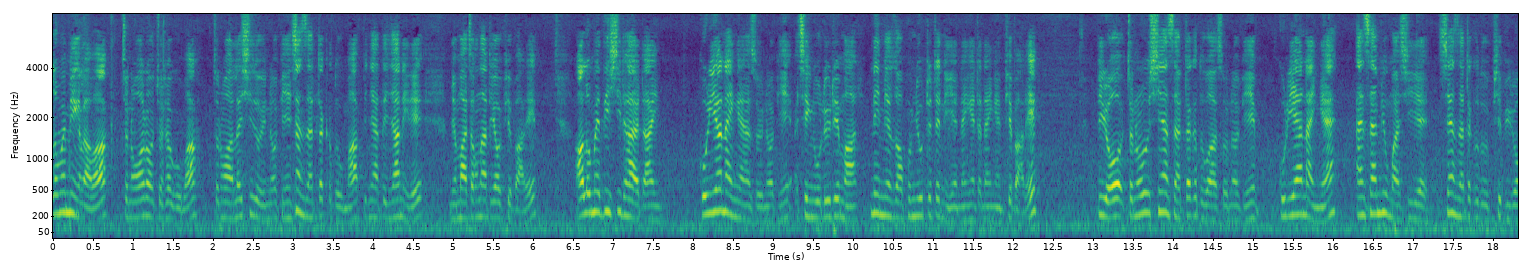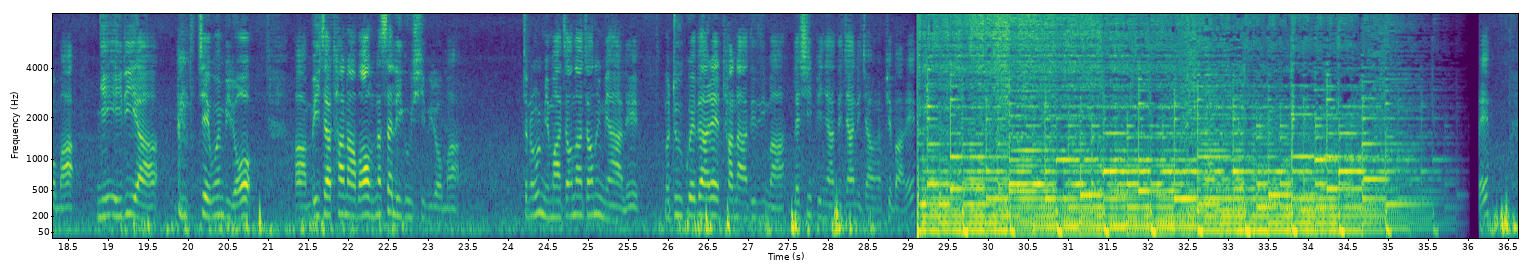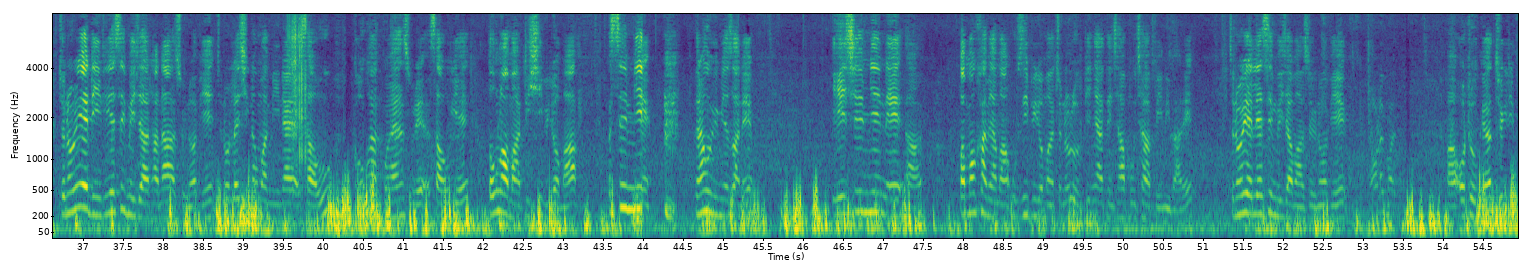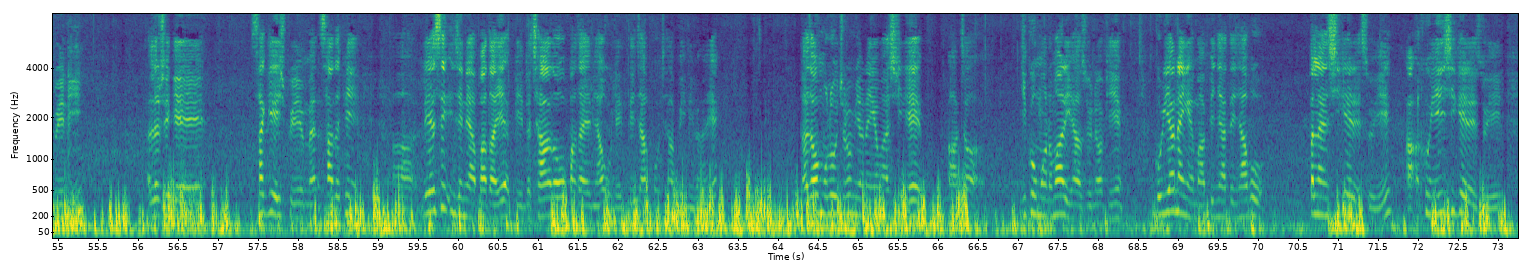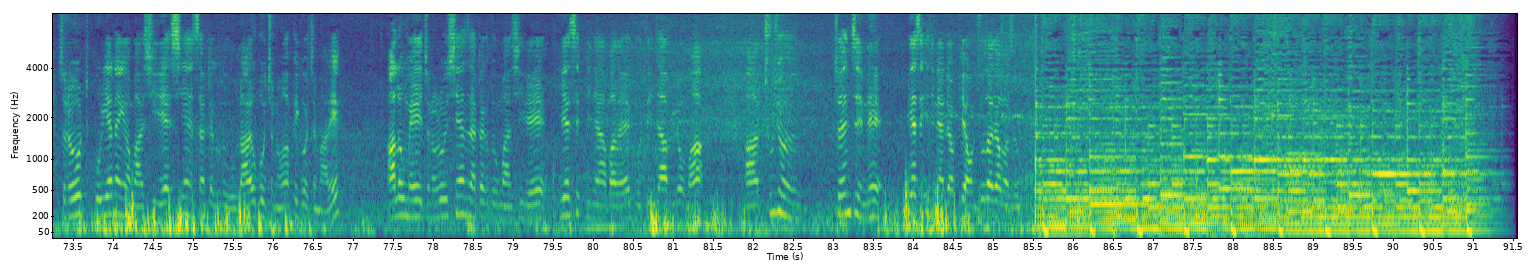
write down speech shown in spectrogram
လုံးပဲမင်္ဂလာပါကျွန်တော်ကတော့ကျော်ထက်ကိုပါကျွန်တော်ကလက်ရှိဆိုရင်တော့ပြင်ဆန်ဆန်တက္ကသိုလ်မှာပညာသင်ကြားနေတဲ့မြန်မာကျောင်းသားတစ်ယောက်ဖြစ်ပါတယ်အားလုံးပဲသိရှိထားတဲ့အတိုင်းကိုရီးယားနိုင်ငံဆိုရင်တော့ပြင်အချိန်လိုလေးတွေမှာနှိမ့်မြန်စွာဖွံ့ဖြိုးတက်တဲ့နေတဲ့နိုင်ငံတစ်နိုင်ငံဖြစ်ပါတယ်ပြီးတော့ကျွန်တော်တို့ရှင်းဆန်တက္ကသိုလ်ဟာဆိုရင်တော့ပြင်ကိုရီးယားနိုင်ငံအန်ဆန်မြို့မှာရှိတဲ့ရှင်းဆန်တက္ကသိုလ်ဖြစ်ပြီးတော့မှညီအေဒီယာကျေဝန်းပြီးတော့အာမေဂျာဌာနပေါင်း24ခုရှိပြီးတော့မှကျွန်တော်တို့မြန်မာကျောင်းသားကျောင်းသူများကလည်း မတူကွဲပြားတဲ့ဌာနအသီးသီးမှာလက်ရှိပညာသင်ကြားနေကြတာဖြစ်ပါတယ်ကျွန်တော်တို့ရဲ့ဒီ leadership major ဌာနဆိုတော့ဖြင့်ကျွန်တော်လက်ရှိနောက်မှာမြင်နေတဲ့အဆောက်အဦဂုံခကွမ်ဆိုတဲ့အဆောက်အဦရဲ့၃လမှာတည်ရှိပြီးတော့မှအစင်းမြင့်တန်းဝီမြတ်စွာနဲ့ရေရှင်းမြင့်နဲ့အာပမောက္ခများမှာဦးစီးပြီးတော့မှကျွန်တော်တို့ပညာသင်ကြားပို့ချပေးနေပါတယ်ကျွန်တော်တို့ရဲ့ leadership major မှာဆိုရင်တော့ဖြင့်အာ AutoCAD 3D printing electrical circuit experiment စသဖြင့်အာ leadership engineer ဘာသာရဲ့အပြင်တခြားသောဘာသာရပ်များကိုလည်းသင်ကြားပို့ချပေးနေပါတယ်။ဒါကြောင့်မလို့ကျွန်တော်မြန်မာနိုင်ငံမှာရှိတဲ့အာကြောင့်ဒီကိုမောင်နှမတွေဟာဆိုရင်တော့ဖြင့်ကိုရီးယားနိုင်ငံမှာပညာသင်ကြားဖို့ပလန်ရှိခဲ့တယ်ဆိုရင်အာအခွင့်အရေးရှိခဲ့တယ်ဆိုရင်ကျွန်တော်တို့ကိုရီးယားနိုင်ငံမှာရှိတဲ့ CNS တက္ကသိုလ်ကိုလာရောက်ဖို့ကျွန်တော်ကဖိတ်ခေါ်ချင်ပါတယ်။အားလုံးပဲကျွန်တော်တို့ CNS တက္ကသိုလ်မှာရှိတဲ့ leadership ပညာဘာသာရပ်ကိုသင်ကြားပြီးတော့မှအာထူးချွန် ကျွမ်းကျင်တဲ့ PS engineer တယောက်ဖြစ်အောင်ကြိုးစားကြပါစို့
